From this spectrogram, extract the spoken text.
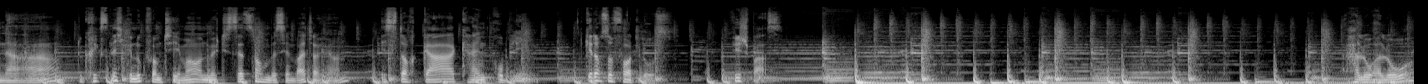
Na, du kriegst nicht genug vom Thema und möchtest jetzt noch ein bisschen weiterhören? Ist doch gar kein Problem. Geh doch sofort los. Viel Spaß. Hallo, hallo.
